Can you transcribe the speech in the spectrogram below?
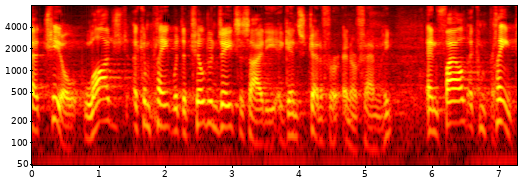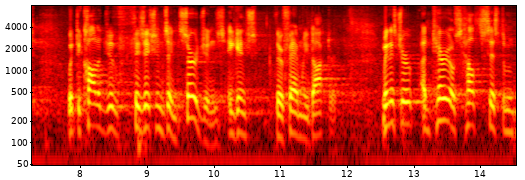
at CHEO lodged a complaint with the Children's Aid Society against Jennifer and her family and filed a complaint with the College of Physicians and Surgeons against their family doctor. Minister, Ontario's health system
